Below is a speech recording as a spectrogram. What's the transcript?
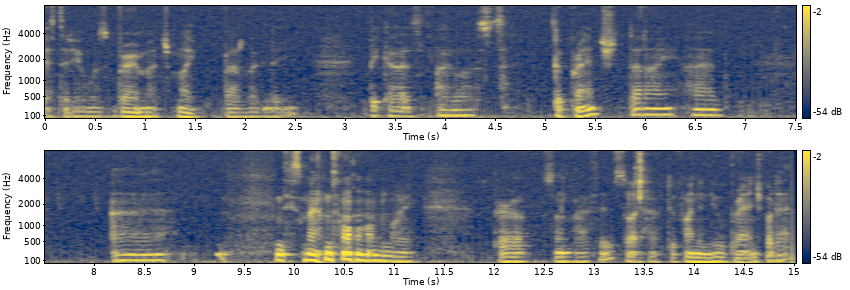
yesterday was very much my bad luck day because I lost the branch that I had uh, dismantled on my sunglasses, so I have to find a new branch for that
